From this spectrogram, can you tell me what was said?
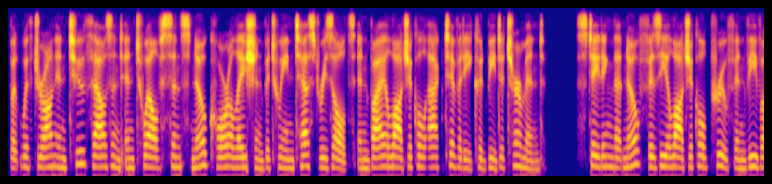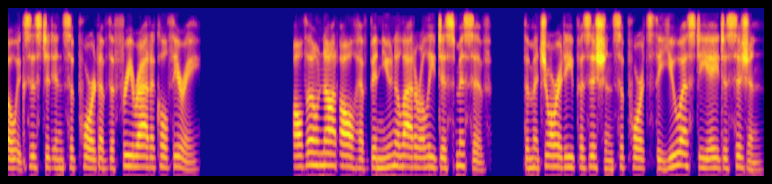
but withdrawn in 2012 since no correlation between test results and biological activity could be determined, stating that no physiological proof in vivo existed in support of the free radical theory. Although not all have been unilaterally dismissive, the majority position supports the USDA decision.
